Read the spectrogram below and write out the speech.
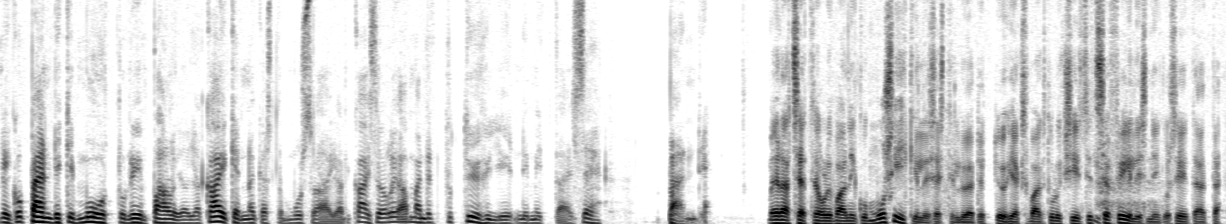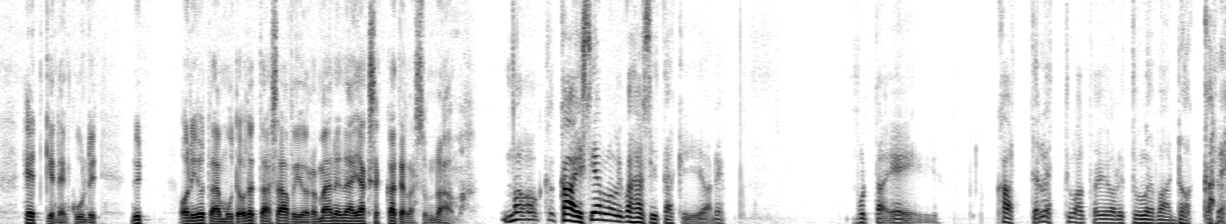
niin kuin bändikin muuttui niin paljon ja kaiken näköistä musaa, ja kai se oli ammennettu tyhjiin nimittäin se bändi. Meinaat että se oli vain niin musiikillisesti lyöty tyhjäksi, vai tuliko siitä sitten se fiilis niin kuin siitä, että hetkinen kundit, nyt on jotain muuta, otetaan avioero, mä en enää jaksa katella sun naamaa. No kai siellä oli vähän sitäkin, jo, niin, mutta ei, kattele tuolta jo tulevaa dokkari.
